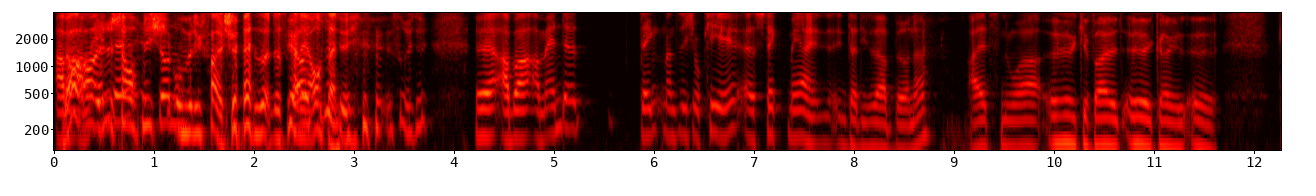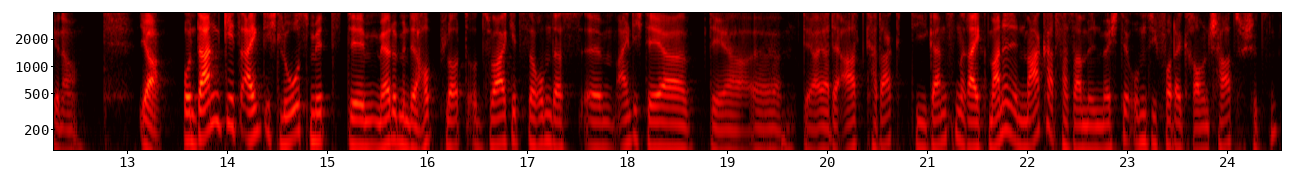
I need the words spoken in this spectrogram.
Aber ja, ist ja auch nicht schon, unbedingt falsch. Also das kann ja, ja auch sein. Richtig. ist richtig. Äh, aber am Ende denkt man sich, okay, es steckt mehr hinter dieser Birne als nur äh, Gewalt, äh, geil, äh. Genau. Ja, und dann geht es eigentlich los mit dem mehr oder minder Hauptplot. Und zwar geht es darum, dass ähm, eigentlich der, der, äh, der, ja, der Art Kadak die ganzen Reikmannen in Markart versammeln möchte, um sie vor der grauen Schar zu schützen.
